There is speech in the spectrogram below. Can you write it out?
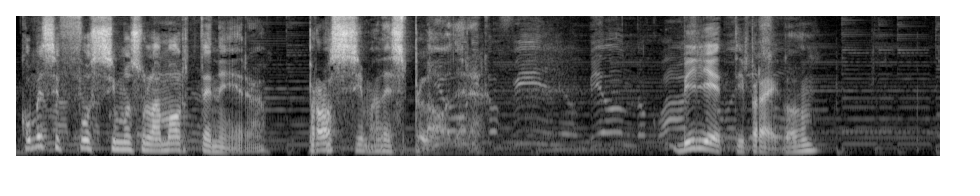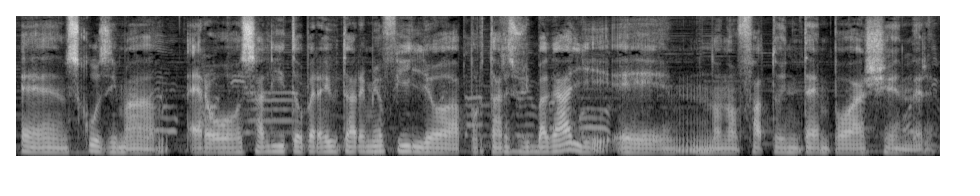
come se fossimo sulla morte nera, prossima ad esplodere. Biglietti, prego. Eh, scusi, ma ero salito per aiutare mio figlio a portare sui bagagli e non ho fatto in tempo a scendere.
